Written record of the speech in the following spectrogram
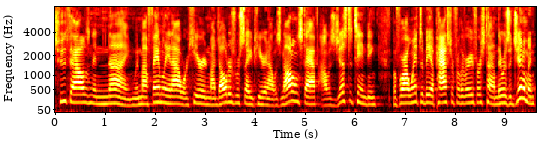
2009 when my family and I were here and my daughters were saved here and I was not on staff. I was just attending before I went to be a pastor for the very first time. There was a gentleman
